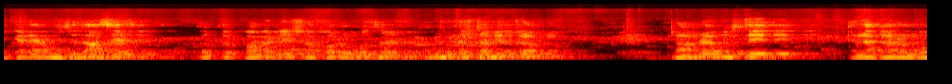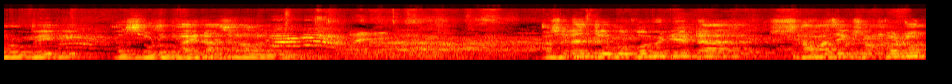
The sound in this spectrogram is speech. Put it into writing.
এখানে উপস্থিত আছেন কমিটির সকল উপদেষ্টাবৃন্দ সামনে উপস্থিত এলাকার মুরব্বী ছোট ভাইরা, আসসালামু আলাইকুম। আসলে যুব কমিটি একটা সামাজিক সংগঠন,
